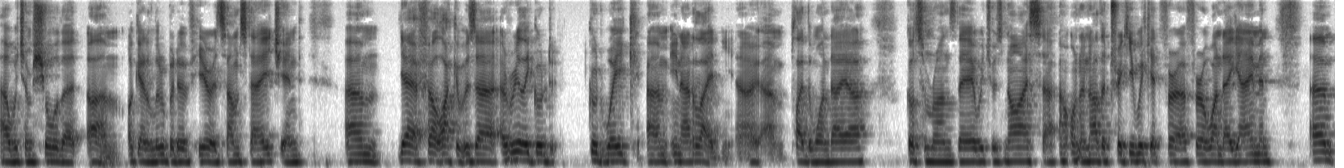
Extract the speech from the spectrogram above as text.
uh, which I'm sure that um, I'll get a little bit of here at some stage. And um, yeah, it felt like it was a, a really good good week um, in Adelaide. You know, um, played the one day, got some runs there, which was nice uh, on another tricky wicket for a, for a one day game, and um,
